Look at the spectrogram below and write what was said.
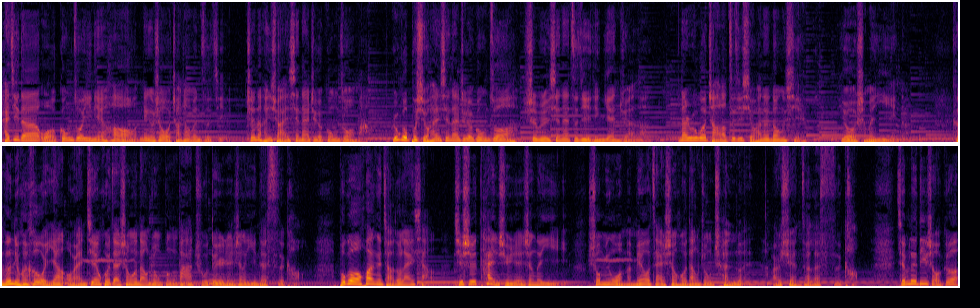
还记得我工作一年后，那个时候我常常问自己：真的很喜欢现在这个工作吗？如果不喜欢现在这个工作，是不是现在自己已经厌倦了？那如果找到自己喜欢的东西，又有什么意义呢？可能你会和我一样，偶然间会在生活当中迸发出对于人生意义的思考。不过换个角度来想。其实，探寻人生的意义，说明我们没有在生活当中沉沦，而选择了思考。节目的第一首歌，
